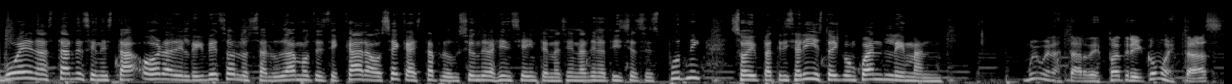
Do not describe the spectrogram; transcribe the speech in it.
Buenas tardes en esta hora del regreso. Los saludamos desde Cara o Seca, esta producción de la Agencia Internacional de Noticias Sputnik. Soy Patricia Lee y estoy con Juan Lehmann. Muy buenas tardes, Patri. ¿Cómo estás?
